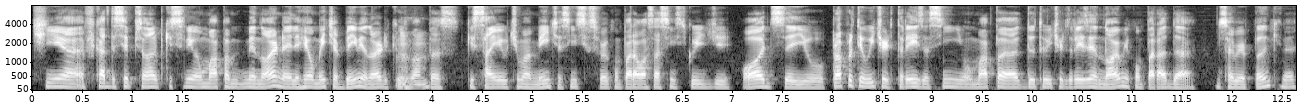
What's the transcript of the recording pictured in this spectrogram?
tinha ficado decepcionado porque seria um mapa menor, né, ele realmente é bem menor do que os uhum. mapas que saem ultimamente, assim, se você for comparar o Assassin's Creed Odyssey e o próprio The Witcher 3, assim, o mapa do The Witcher 3 é enorme comparado a do Cyberpunk, né?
